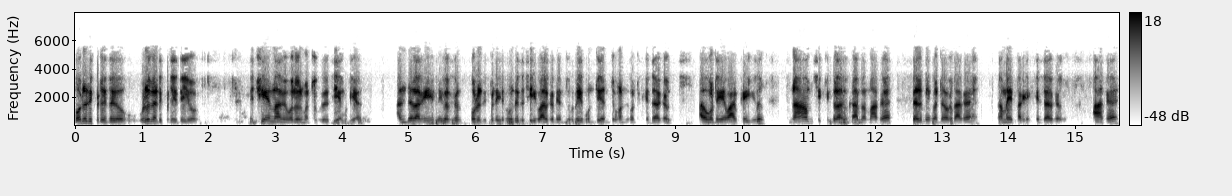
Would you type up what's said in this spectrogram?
பொருள் அடிப்படையிலேயோ உடல் அடிப்படையிலேயோ நிச்சயமாக ஒருவர் மற்ற உதவி செய்ய முடியாது. அந்த வகையில் இவர்கள் பொருளடிப்படையில் உதவி செய்வார்கள் என்பதை உண்டு என்று உணர்ந்து கொண்டிருக்கின்றார்கள். அவர்களுடைய வாழ்க்கையில் நாம் சிக்கிப்பதன் காரணமாக பெருமை கொண்டவர்களாக நம்மை பகைக்கின்றார்கள். ஆக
